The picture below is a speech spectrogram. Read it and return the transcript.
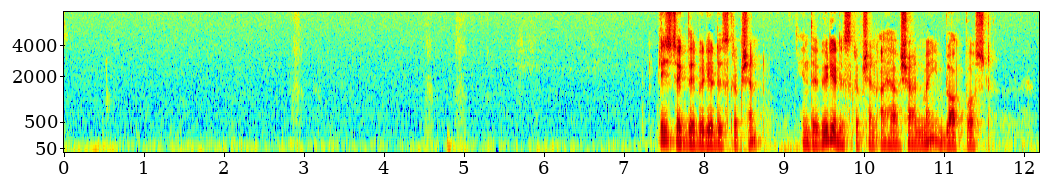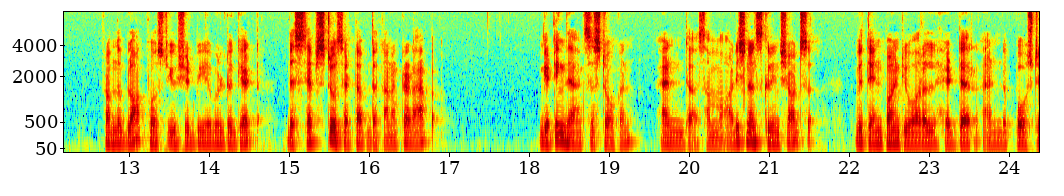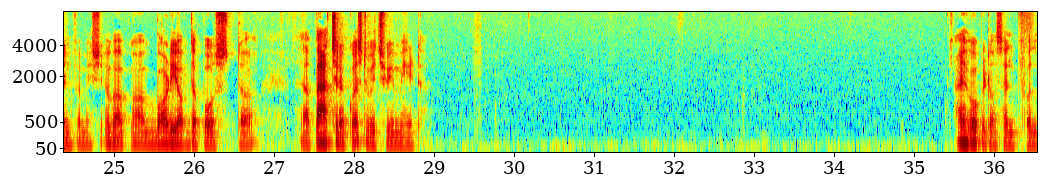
Please check the video description. In the video description, I have shared my blog post. From the blog post, you should be able to get the steps to set up the connected app, getting the access token, and uh, some additional screenshots with endpoint URL, header, and post information, uh, uh, body of the post uh, uh, patch request which we made. I hope it was helpful.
